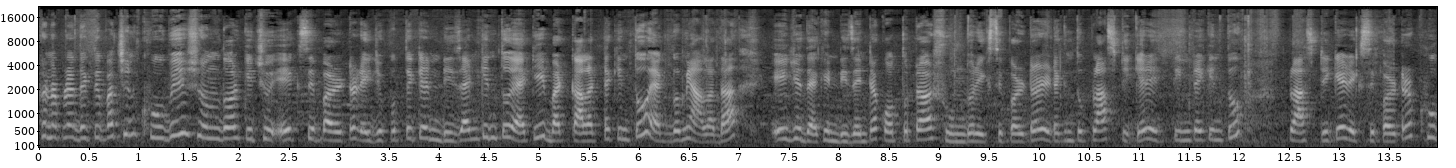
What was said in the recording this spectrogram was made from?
এখন আপনারা দেখতে পাচ্ছেন খুবই সুন্দর কিছু এগ সেপারেটর এই যে প্রত্যেকটার ডিজাইন কিন্তু একই বাট কালারটা কিন্তু একদমই আলাদা। এই যে দেখেন ডিজাইনটা কতটা সুন্দর এগ সেপারেটর এটা কিন্তু প্লাস্টিকের, এই তিনটাই কিন্তু প্লাস্টিকের এগ সেপারেটর খুব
